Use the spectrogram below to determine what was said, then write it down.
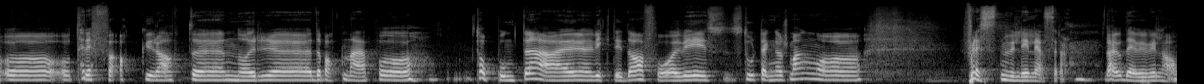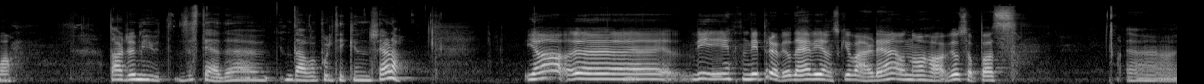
og, og treffe akkurat uh, når uh, debatten er på toppunktet, er viktig. Da får vi stort engasjement og flest mulig lesere. Det er jo det vi vil ha da. Da er dere mye ute til stede der hvor politikken skjer, da? Ja, øh, vi, vi, prøver jo det. Vi ønsker jo å være det. Og nå har vi jo såpass øh,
